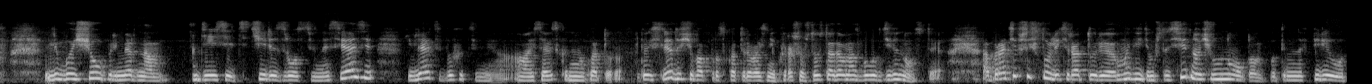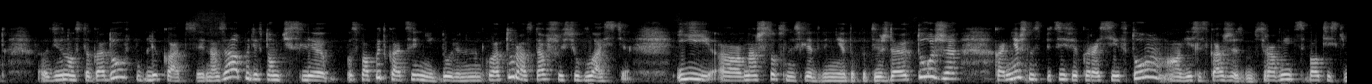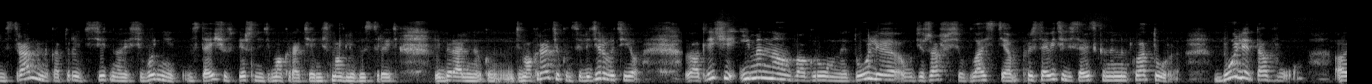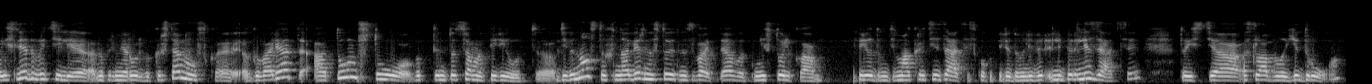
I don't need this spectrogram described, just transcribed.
либо еще примерно 10 через родственные связи являются выходцами а, из советской номенклатуры. То есть следующий вопрос, который возник, хорошо, что тогда у нас было в 90-е? Обратившись к той литературе, мы видим, что действительно очень много, вот именно в период 90-х годов, публикаций на Западе, в том числе с попыткой оценить долю номенклатуры, оставшуюся у власти. И э, наши собственные исследования это подтверждают тоже. Конечно, специфика России в том, если, скажем, сравнить с балтийскими странами, которые действительно сегодня настоящие успешные демократии, они смогли выстроить либеральную демократию, консолидировать ее. Отличие именно в огромной доле удержавшейся власти представителей советской номенклатуры. Более того, исследователи, например, Ольга Криштановская, говорят о том, что вот тот самый период 90-х, наверное, стоит называть да, вот не столько периодом демократизации, сколько периодом либерализации, то есть э, ослабло ядро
